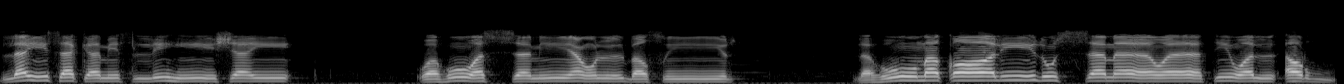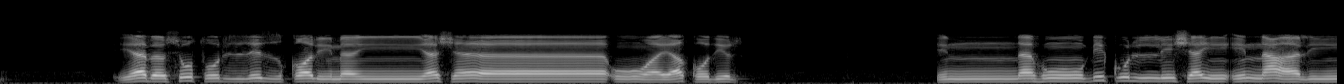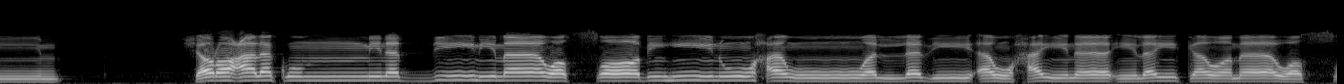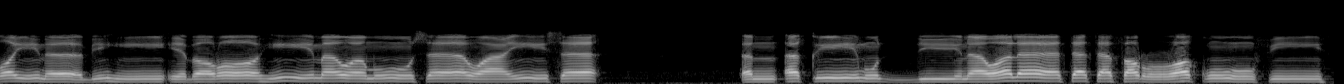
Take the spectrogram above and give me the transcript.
لَيْسَ كَمِثْلِهِ شَيْءٌ وَهُوَ السَّمِيعُ الْبَصِيرُ. لَهُ مَقَالِيدُ السَّمَاوَاتِ وَالْأَرْضِ. يَبْسُطُ الرِّزْقَ لِمَن يَشَاءُ وَيَقْدِرُ. إِنَّهُ بِكُلِّ شَيْءٍ عَلِيمٌ. شَرَعَ لَكُم مِّنَ الدِّينِ مَا وَصَّى بِهِ نُوحًا وَالَّذِي أَوْحَيْنَا إِلَيْكَ وَمَا وَصَّيْنَا بِهِ إِبْرَاهِيمَ وَمُوسَى وَعِيسَى أَنْ أَقِيمُوا الدِّينَ وَلَا تَتَفَرَّقُوا فِيهِ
